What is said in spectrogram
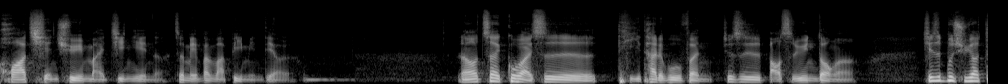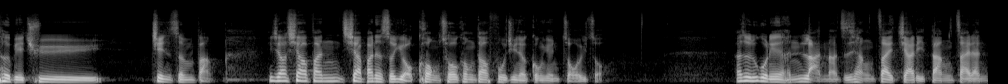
花钱去买经验呢，这没办法避免掉了。然后再过来是体态的部分，就是保持运动啊。其实不需要特别去健身房。你只要下班下班的时候有空，抽空到附近的公园走一走。但是如果你很懒啊，只想在家里当宅男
